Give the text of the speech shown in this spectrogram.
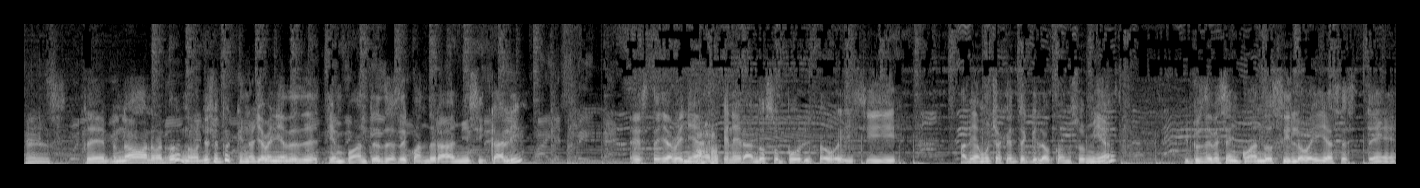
Este, no, la verdad no, yo siento que no, ya venía desde tiempo antes, desde cuando era Musicali, este, ya venía Ajá. generando su público, güey, y sí, había mucha gente que lo consumía, y pues de vez en cuando sí lo veías, este,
